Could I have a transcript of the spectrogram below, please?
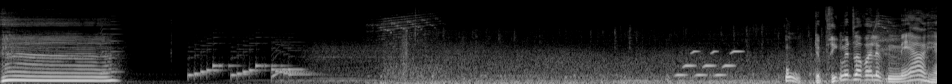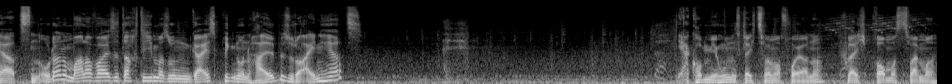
Äh. Oh, der bringt mittlerweile mehr Herzen, oder? Normalerweise dachte ich immer, so ein Geist bringt nur ein halbes oder ein Herz. Ja, komm, wir holen uns gleich zweimal Feuer, ne? Vielleicht brauchen wir es zweimal.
